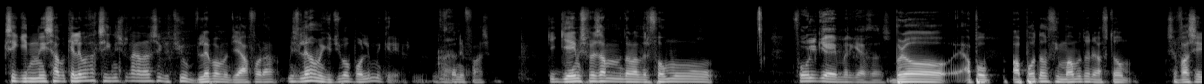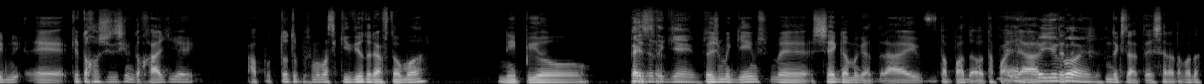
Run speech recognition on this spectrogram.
ξεκινήσαμε και λέμε θα ξεκινήσουμε να κανάλι στο YouTube. Βλέπαμε διάφορα. Εμείς λέγαμε YouTube από πολύ μικρή, ας πούμε. Ναι. Αυτή ήταν η φάση μας. Και games παίζαμε με τον αδερφό μου. Full gamer κι αυτός. Μπρο, από, από όταν θυμάμαι τον εαυτό μου. Σε φάση. Ε, και το έχω συζητήσει με το Χάκη. ε, από τότε που θυμάμαστε και οι δύο τον εαυτό μας. Νήπιο. Παίζετε τέτοια. games. Παίζουμε games με Sega Mega Drive, τα, πάντα, τα παλιά. Ναι, λογικό Nintendo- είναι. Nintendo 64, τα πάντα.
